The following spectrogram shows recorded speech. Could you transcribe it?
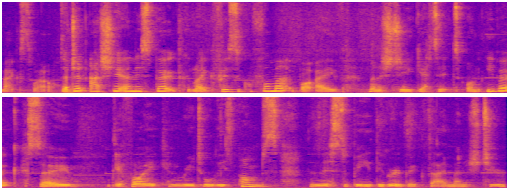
Maxwell. So I don't actually own this book like physical format but I've managed to get it on ebook so if I can read all these prompts then this will be the group book that I managed to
